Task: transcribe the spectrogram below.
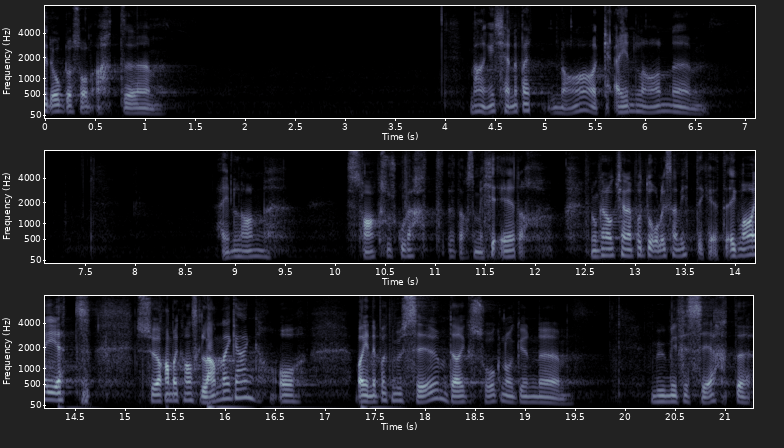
er det også sånn at eh, mange kjenner på et nag, en eller annen uh, En eller annen sak som skulle vært der, som ikke er der. Noen kan også kjenne på dårlig samvittighet. Jeg var i et søramerikansk land en gang og var inne på et museum der jeg så noen eh, mumifiserte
